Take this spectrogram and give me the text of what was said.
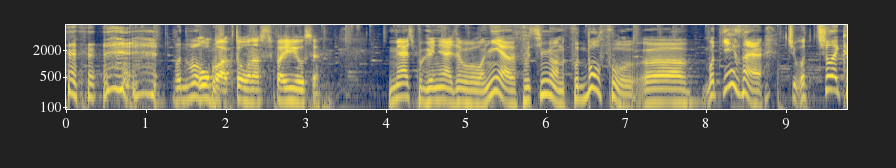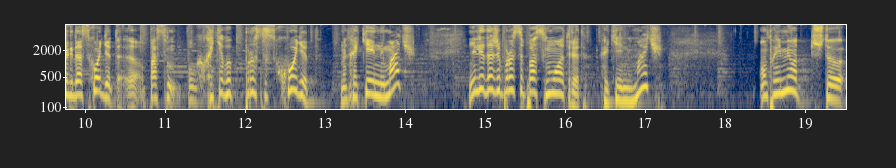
футбол Опа, кто у нас появился? Мяч погонять было. Нет, Семен, футбол, фу. Э, вот я не знаю, вот человек, когда сходит, э, пос, хотя бы просто сходит на хоккейный матч, или даже просто посмотрит хоккейный матч, он поймет, что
